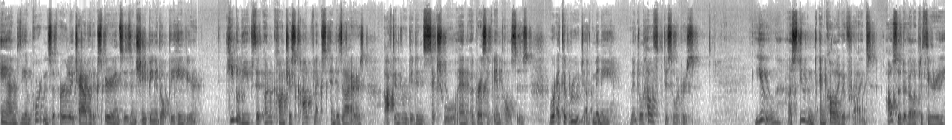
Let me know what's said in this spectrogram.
and the importance of early childhood experiences in shaping adult behavior. He believed that unconscious conflicts and desires often rooted in sexual and aggressive impulses, were at the root of many mental health disorders. Jung, a student and colleague of Freud's, also developed a theory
